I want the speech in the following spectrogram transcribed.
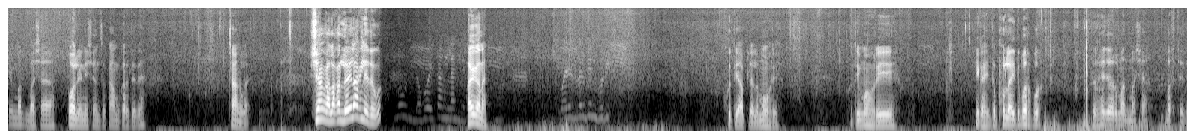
हे मधमाशा पॉलिनेशनचं काम करते त्या. चांगलं आहे. शेंगाला का लय लागले ते ग? आहे का नाही? होती आपल्याला मोहरी. होती मोहरी. ही काय इथं फुलं आहे ती भरपूर. तर ह्याच्यावर मधमाशा बसते ते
